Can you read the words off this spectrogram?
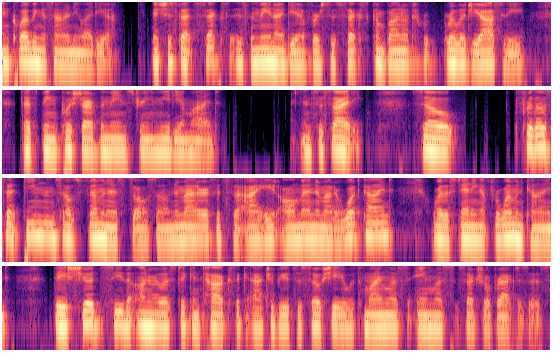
and clubbing is not a new idea. It's just that sex is the main idea versus sex combined with religiosity that's being pushed out of the mainstream media mind and society. So for those that deem themselves feminists also, no matter if it's the I hate all men no matter what kind, or the standing up for womankind, they should see the unrealistic and toxic attributes associated with mindless, aimless sexual practices.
